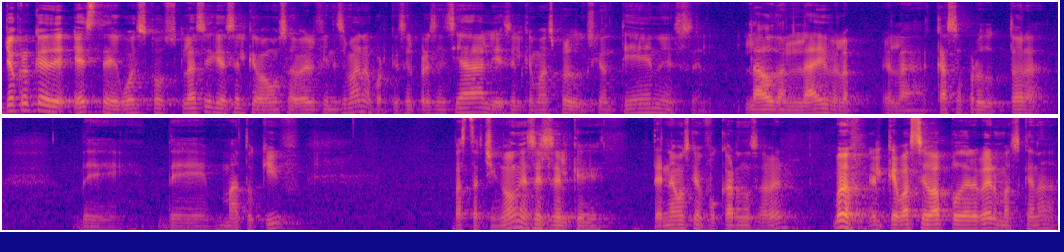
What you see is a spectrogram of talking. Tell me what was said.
Yo creo que este West Coast Classic es el que vamos a ver el fin de semana porque es el presencial y es el que más producción tiene. Es el Loud and Live, la, la casa productora de, de Matt O'Keefe. Va a estar chingón. Ese es el que tenemos que enfocarnos a ver. Bueno, el que va, se va a poder ver más que nada.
